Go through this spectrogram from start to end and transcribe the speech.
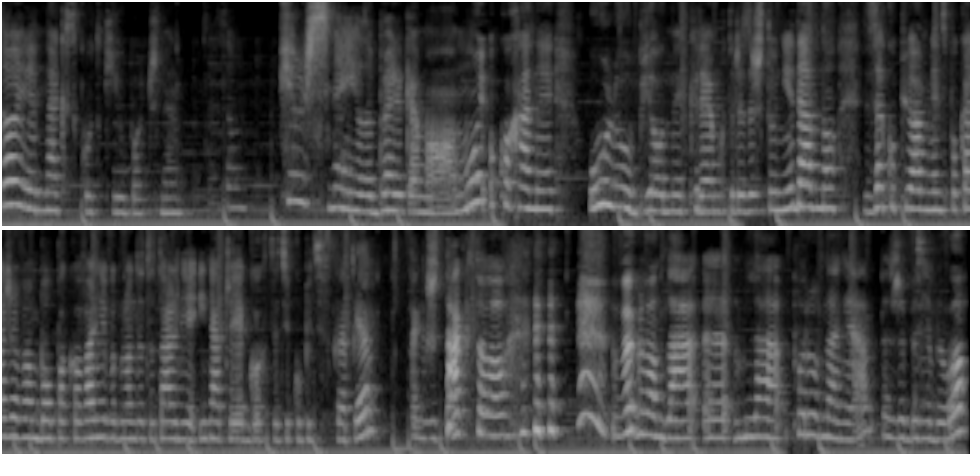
to jednak skutki uboczne są. Pure Snail Bergamo, mój ukochany, ulubiony krem, który zresztą niedawno zakupiłam, więc pokażę Wam, bo opakowanie wygląda totalnie inaczej, jak go chcecie kupić w sklepie. Także tak to wygląda e, dla porównania, żeby nie było.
